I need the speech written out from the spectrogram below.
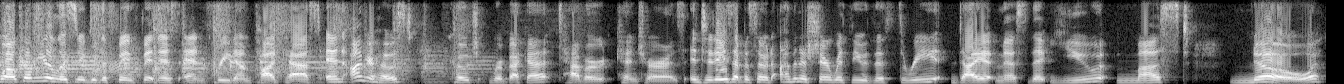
welcome. You're listening to the Faith, Fitness, and Freedom podcast, and I'm your host, Coach Rebecca Tabert Contreras. In today's episode, I'm going to share with you the three diet myths that you must know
